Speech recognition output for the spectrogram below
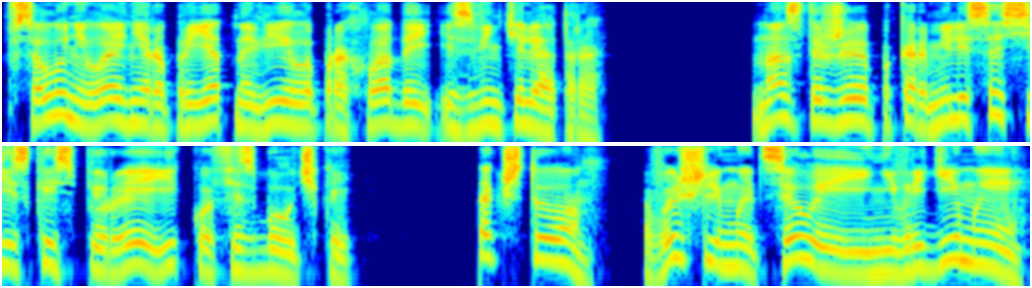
в салоне лайнера приятно веяло прохладой из вентилятора. Нас даже покормили сосиской с пюре и кофе с булочкой. Так что Вышли мы целые и невредимые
